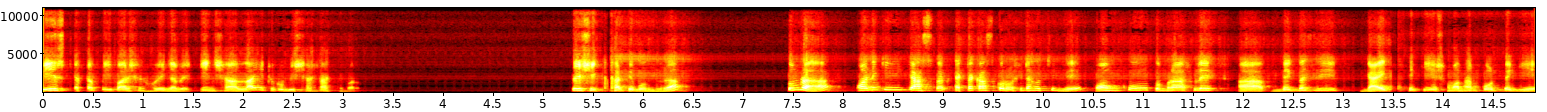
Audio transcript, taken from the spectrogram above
বেস্ট একটা প্রিপারেশন হয়ে যাবে। ইনশাআল্লাহ, এটুকু বিশ্বাস রাখতে পারো। প্রিয় শিক্ষার্থী বন্ধুরা, তোমরা অনেকেই কাজ একটা কাজ করো, সেটা হচ্ছে যে অঙ্ক তোমরা আসলে দেখবে যে গাইড থেকে সমাধান করতে গিয়ে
